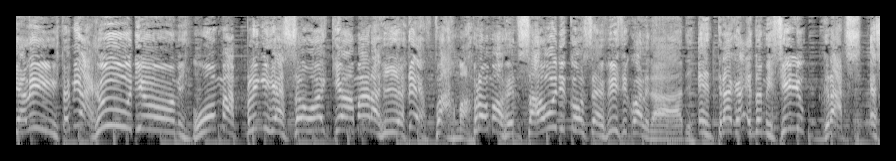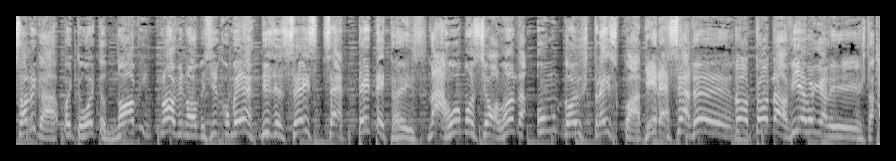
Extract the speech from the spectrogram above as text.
Evangelista, me ajude, homem. Uma aplica injeção, olha que é uma maravilha. De Farma, promovendo saúde com serviço de qualidade. Entrega em domicílio grátis. É só ligar, 889-9956-1673. Na rua Monsiolanda, 1234. Direção a Deus, doutor Davi Evangelista.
